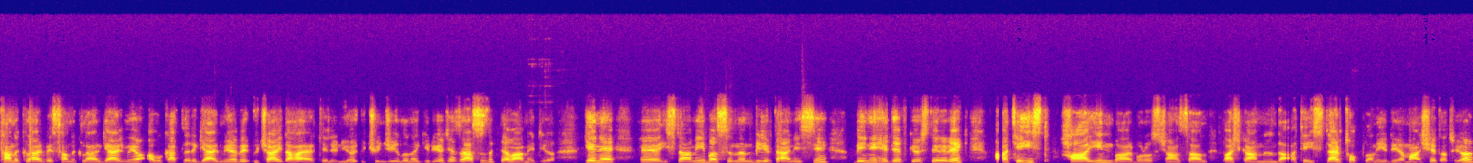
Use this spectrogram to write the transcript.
tanıklar ve sanıklar gelmiyor, avukatları gelmiyor ve üç ay daha erteleniyor, üçüncü yılına giriyor, cezasızlık devam ediyor. Gene e, İslami basının bir tanesi beni hedef göstererek ateist hain Barbaros Şansal başkanlığında ateistler toplanıyor diye manşet atıyor.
